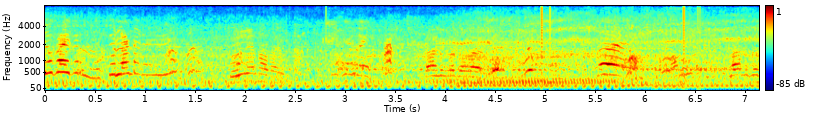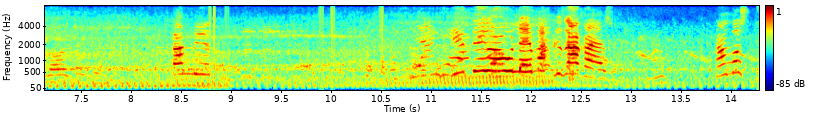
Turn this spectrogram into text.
तो काय करणार? तुला येणार आहे लांडगा धरायला. लांडगा धरायला चाललोय. येते गाऊ लय माग जागा आहे अजून. हा मस्त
